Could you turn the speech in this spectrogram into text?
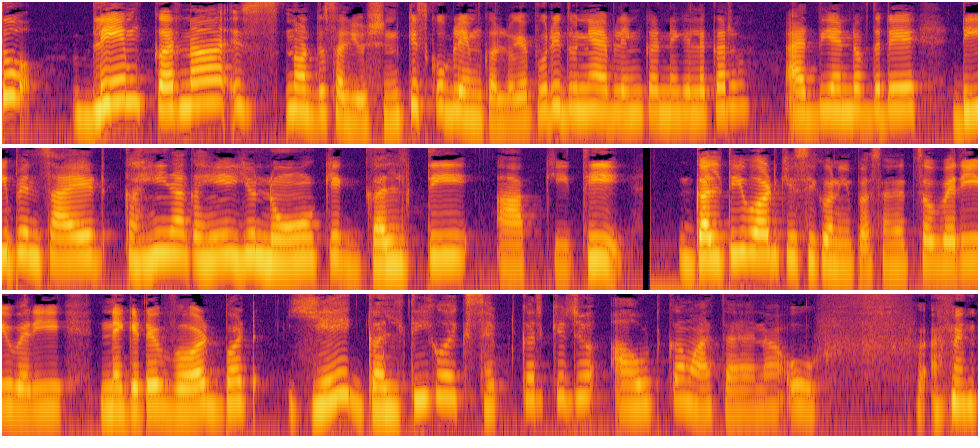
तो ब्लेम करना इज़ नॉट द सोल्यूशन किसको ब्लेम कर लोगे? पूरी दुनिया ब्लेम करने के लिए करो। At the end of the day deep inside कहीं ना कहीं यू नो कि गलती आपकी थी। गलती वर्ड किसी को नहीं पसंद। It's a very very negative word but ये गलती को एक्सेप्ट करके जो आउटकम आता है ना ओह I mean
